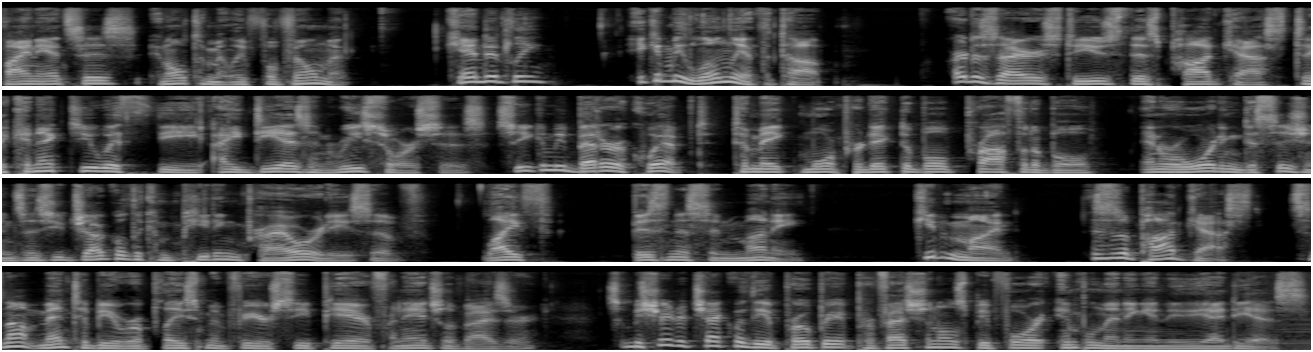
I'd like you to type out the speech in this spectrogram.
finances, and ultimately fulfillment. Candidly, it can be lonely at the top. Our desire is to use this podcast to connect you with the ideas and resources so you can be better equipped to make more predictable, profitable, and rewarding decisions as you juggle the competing priorities of life, business, and money. Keep in mind, this is a podcast. It's not meant to be a replacement for your CPA or financial advisor, so be sure to check with the appropriate professionals before implementing any of the ideas.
